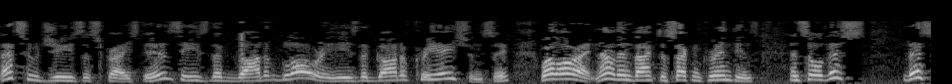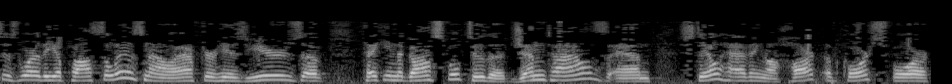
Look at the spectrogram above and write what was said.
That's who Jesus Christ is. He's the God of glory. He's the God of creation, see? Well, all right. Now then back to 2 Corinthians. And so this this is where the apostle is now after his years of taking the gospel to the Gentiles and still having a heart, of course, for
